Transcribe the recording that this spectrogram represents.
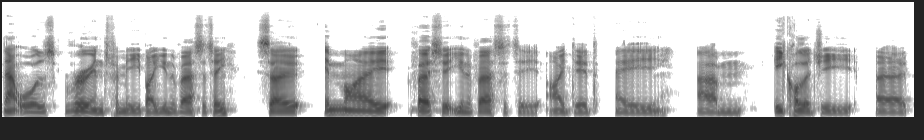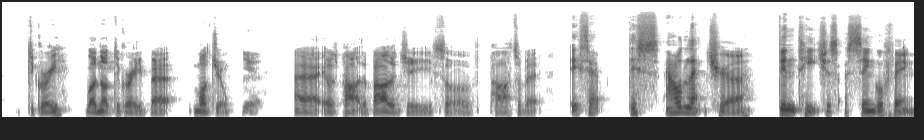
That was ruined for me by university. So in my first year at university, I did a um ecology uh degree. Well, not degree, but module. Yeah. Uh, it was part of the biology sort of part of it. Except this, our lecturer didn't teach us a single thing.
